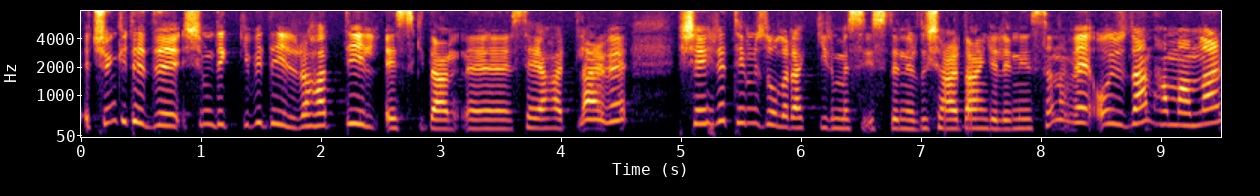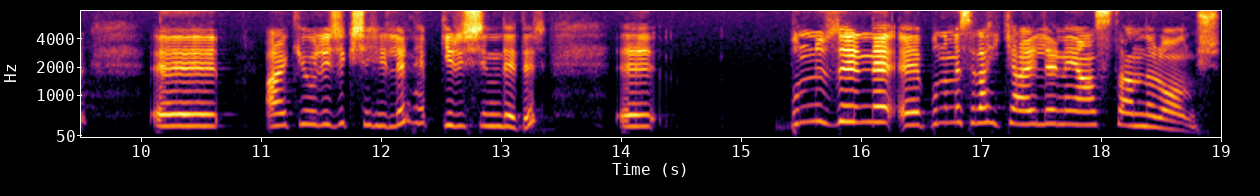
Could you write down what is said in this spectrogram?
E çünkü dedi şimdiki gibi değil, rahat değil eskiden e, seyahatler ve şehre temiz olarak girmesi istenir dışarıdan gelen insanın ve o yüzden hamamlar e, arkeolojik şehirlerin hep girişindedir. E, bunun e, bunu mesela hikayelerine yansıtanlar olmuş.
